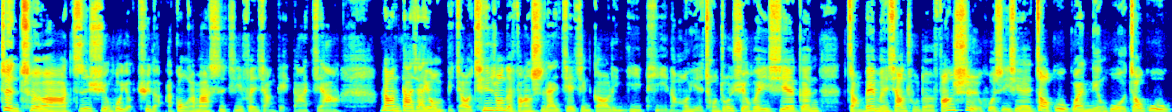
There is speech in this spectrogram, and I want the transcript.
政策啊、资讯或有趣的阿公阿妈事迹分享给大家。让大家用比较轻松的方式来接近高龄议题，然后也从中学会一些跟长辈们相处的方式，或是一些照顾观念或照顾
